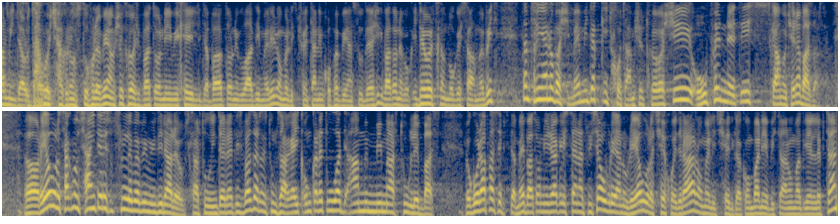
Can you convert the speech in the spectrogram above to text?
არ მინდა რომ დაგვეჩაგრონ სტუმრები ამ შემთხვევაში ბატონი მიხეილი და ბატონი ვლადიმერი, რომელიც ჩვენთან იმყოფებიან სტუდიაში. ბატონებო, კიდევ ერთხელ მოგესალმებით და მთლიანობაში მე მინდა გკითხოთ ამ შემთხვევაში OpenNet-ის გამოჩენა ბაზარზე. რეალურად საკმაოდ საინტერესო ცვლილებები მიმდინარეობს ქართულ ინტერნეტის ბაზარზე, თუმცა აი კონკრეტულად ამ მიმართულებას როგორ აფასებთ და მე ბატონ ირაკლისთანაც ვისაუბრე, ანუ რეალურად შეხვედრა, რომელიც შედგა კომპანიების წარმომადგენლებთან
